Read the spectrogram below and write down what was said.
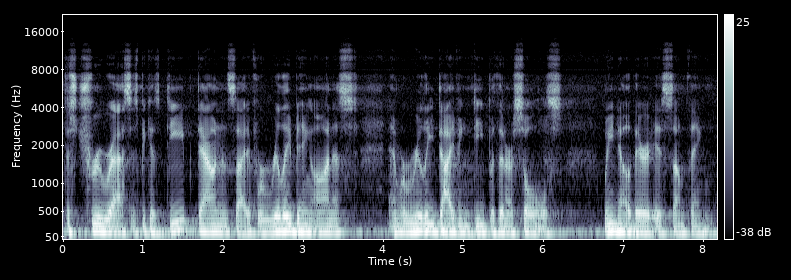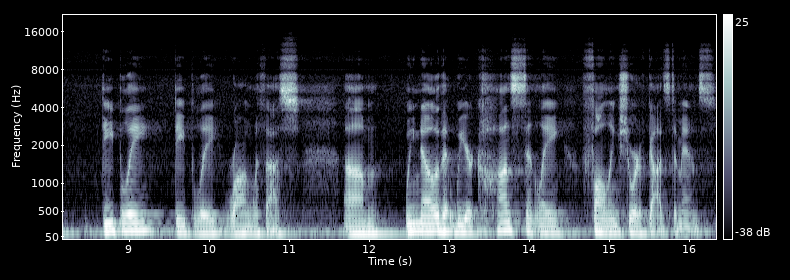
this true rest is because deep down inside, if we're really being honest and we're really diving deep within our souls, we know there is something deeply, deeply wrong with us. Um, we know that we are constantly falling short of God's demands.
